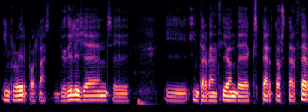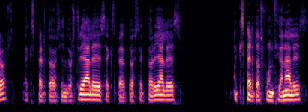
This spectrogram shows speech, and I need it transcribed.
incluir pues, las due diligence y, intervención de expertos terceros, expertos industriales, expertos sectoriales, expertos funcionales,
